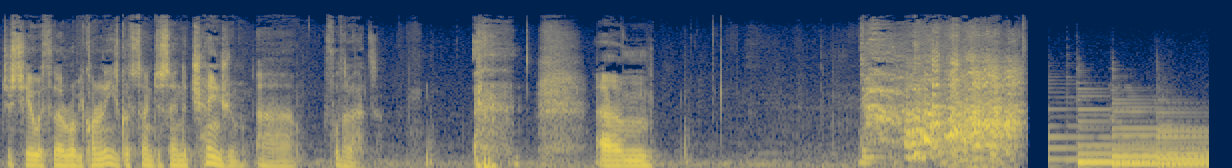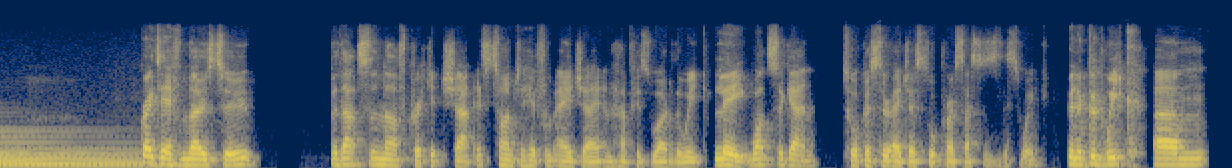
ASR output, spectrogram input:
Just here with uh, Robbie Connolly. He's got something to say in the change room uh, for the lads. Um, Great to hear from those two. But that's enough cricket chat. It's time to hear from AJ and have his word of the week. Lee, once again, talk us through AJ's thought processes this week. Been a good week. Um,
